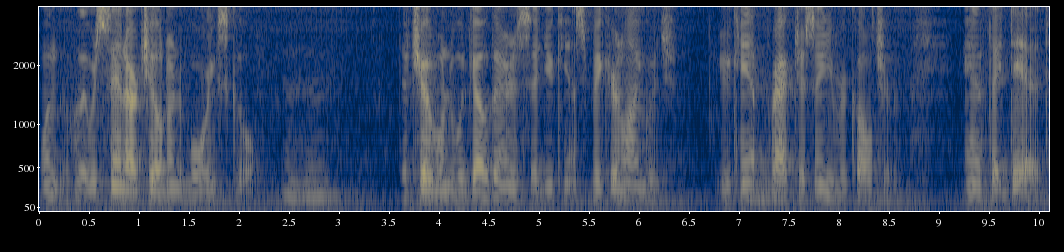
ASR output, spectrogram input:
when, when they would send our children to boarding school, mm-hmm. their children would go there and said, "You can't speak your language, you can't mm-hmm. practice any of your culture," and if they did,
